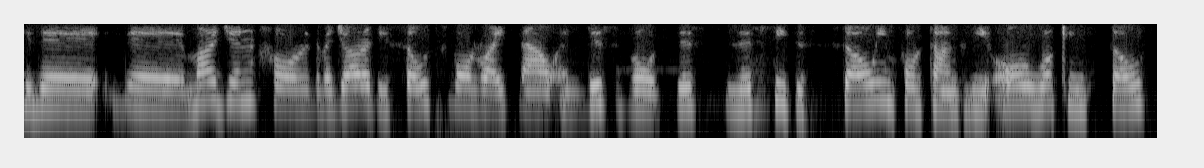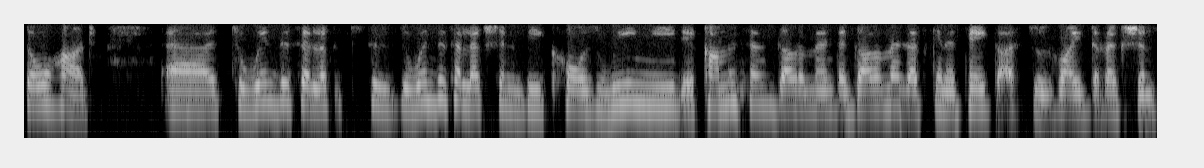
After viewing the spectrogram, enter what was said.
The the margin for the majority is so small right now, and this vote, this this seat is so important. We all working so so hard uh, to win this elec to, to win this election because we need a common sense government, a government that's going to take us to the right direction.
